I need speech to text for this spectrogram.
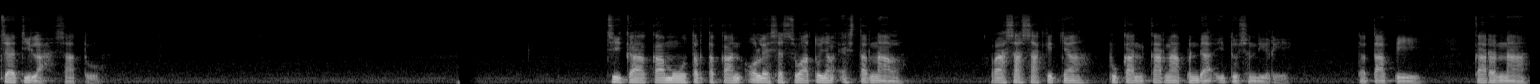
Jadilah satu. Jika kamu tertekan oleh sesuatu yang eksternal, rasa sakitnya bukan karena benda itu sendiri, tetapi karena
